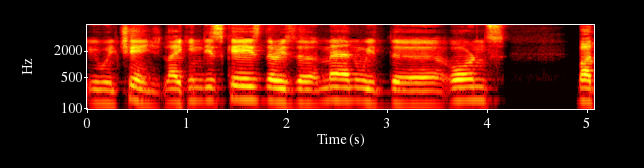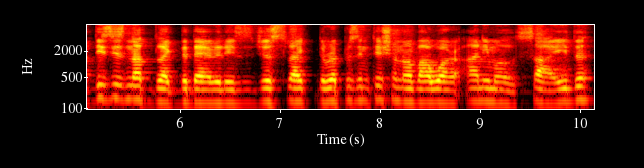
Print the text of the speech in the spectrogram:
it will change. Like in this case there is a man with the horns but this is not like the devil it's just like the representation of our animal side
